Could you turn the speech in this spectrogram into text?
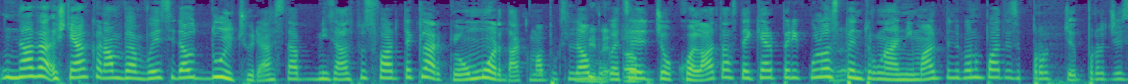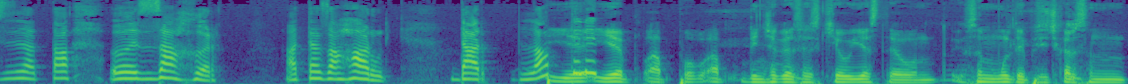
n-avea, știam că n-aveam voie să-i dau dulciuri. Asta mi s-a spus foarte clar, că eu mor dacă mă apuc să le dau Bine, bucățele a- de ciocolată, asta e chiar periculos pentru un animal, pentru că nu poate să proce- proceseze atâta uh, zahăr, atâtea zaharuri. Dar laptele E, e, ap, ap, din ce găsesc eu, este un, sunt multe pisici care sunt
